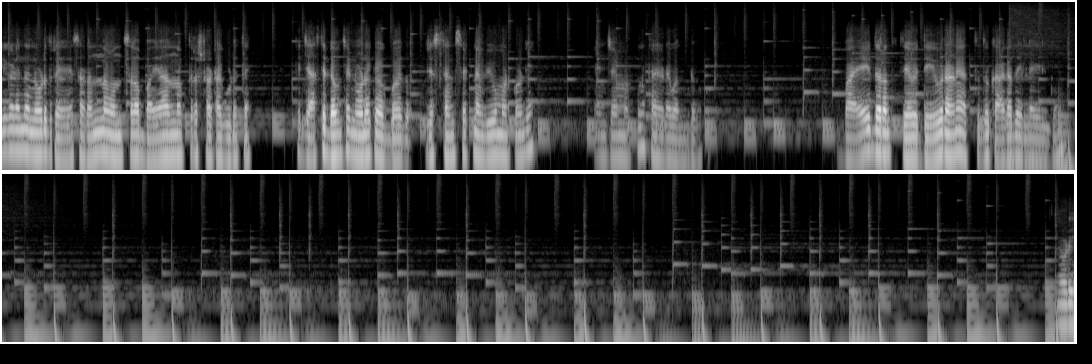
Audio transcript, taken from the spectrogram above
ಮೇಲ್ಗಡೆಯಿಂದ ನೋಡಿದ್ರೆ ಸಡನ್ ಒಂದ್ಸಲ ಭಯ ಅನ್ನೋ ಥರ ಸ್ಟಾರ್ಟ್ ಆಗಿಬಿಡುತ್ತೆ. ಜಾಸ್ತಿ ಡೌನ್ ಸೈಡ್ ನೋಡೋಕೆ ಹೋಗ್ಬಾರ್ದು. ಜಸ್ಟ್ ಸನ್ಸೆಟ್ನ ವ್ಯೂ ಮಾಡ್ಕೊಂಡು ಎಂಜಾಯ್ ಮಾಡ್ಕೊಂಡು ಕೆಳಗಡೆ ಬಂದ್ಬಿಡ್ಬೇಕು ಭಯ ಇದ್ದವ್ರಂತೂ ದೇವ್, ದೇವರಾಣೆ ಹತ್ತೋದಕ್ಕೆ ಆಗೋದೇ ಇಲ್ಲ ಇಲ್ಲಿಗೆ. ನೋಡಿ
